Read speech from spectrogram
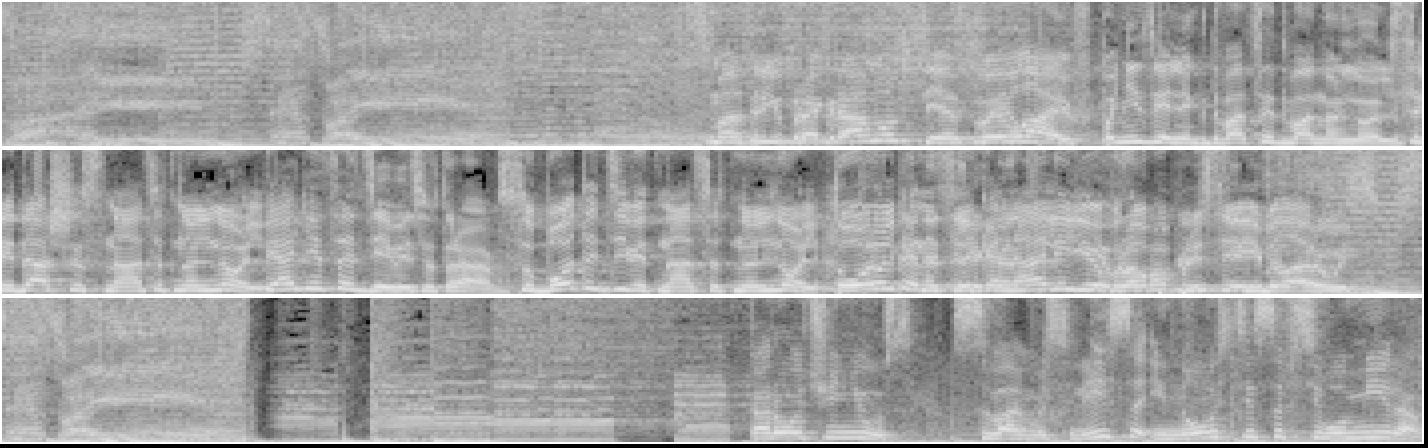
твои, все свои. Смотри программу «Все свои Live». Понедельник 22.00. Среда 16.00. Пятница 9 утра. Суббота 19.00. Только на телеканале Европа плюс ТВ Беларусь. Все свои. Короче, News. С вами Василиса и новости со всего мира.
